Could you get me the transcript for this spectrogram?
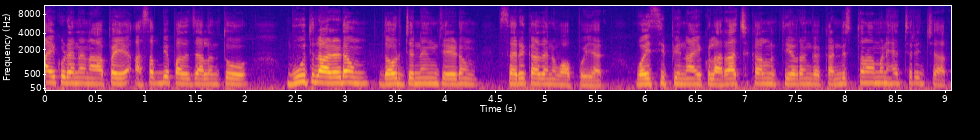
నాయకుడైన నాపై అసభ్య పదజాలంతో బూతులాడడం దౌర్జన్యం చేయడం సరికాదని వాపోయారు. వైసీపీ నాయకుల అరాచకాలను తీవ్రంగా ఖండిస్తున్నామని హెచ్చరించారు.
